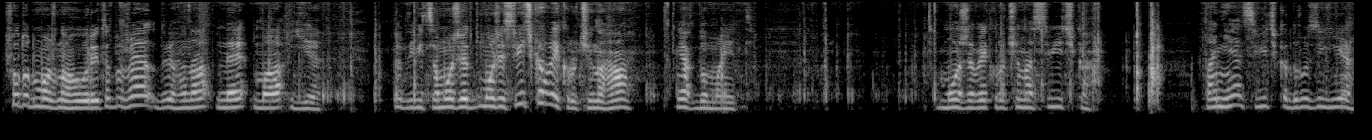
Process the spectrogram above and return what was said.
Що тут можна говорити? Тут вже двигуна немає. Дивіться, може, може свічка викручена, га? Як думаєте? Може викручена свічка. Та ні, свічка, друзі, є.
